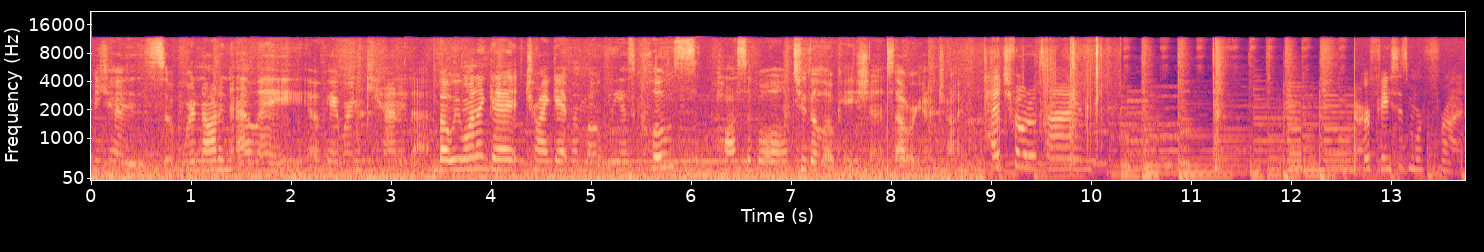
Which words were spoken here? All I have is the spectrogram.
because we're not in LA, okay? We're in Canada. But we want to get, try and get remotely as close possible to the location. So we're gonna try. Hedge photo time. Her face is more front.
